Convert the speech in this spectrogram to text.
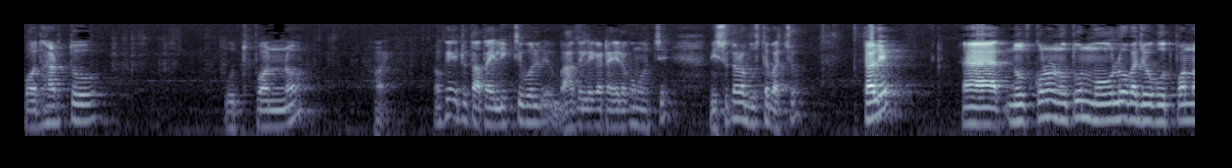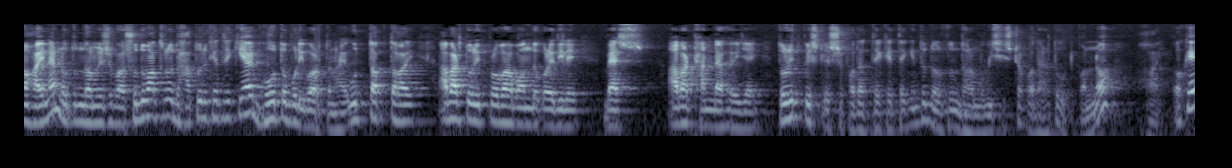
পদার্থ উৎপন্ন হয়। ওকে একটু তাতাই লিখছি বলে, হাতের লেখাটা এরকম হচ্ছে। নিশ্চয় তোমরা বুঝতে পারছ। তাহলে কোনো নতুন মৌল বা যৌগ উৎপন্ন হয় না, নতুন ধর্মের শুধুমাত্র ধাতুর ক্ষেত্রে কি হয়? ভৌত পরিবর্তন হয়। উত্তপ্ত হয়, আবার তড়িৎ প্রবাহ বন্ধ করে দিলে, ব্যাস, আবার ঠান্ডা হয়ে যায়। তড়িৎ বিশ্লেষ্য পদার্থের ক্ষেত্রে কিন্তু নতুন ধর্ম বিশিষ্ট পদার্থ উৎপন্ন হয়। ওকে?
